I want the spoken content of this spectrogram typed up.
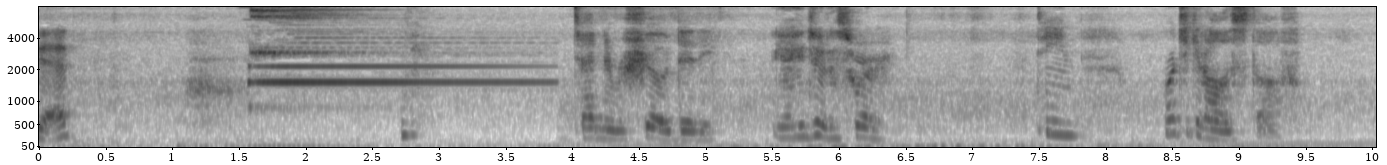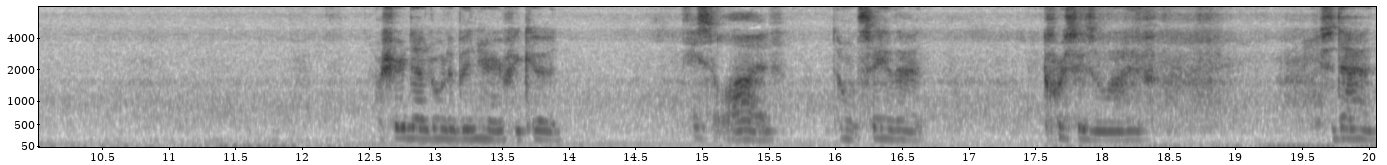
Dead? Dad never showed, did he? Yeah, he did, I swear. Dean, where'd you get all this stuff? I'm sure Dad would have been here if he could. If He's alive. Don't say that. Of course he's alive. He's Dad.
